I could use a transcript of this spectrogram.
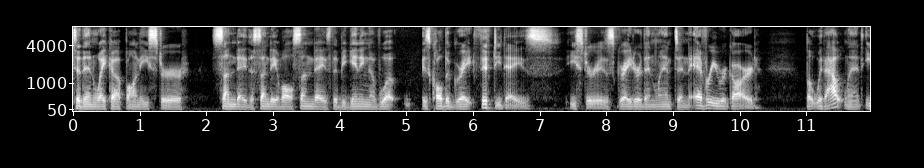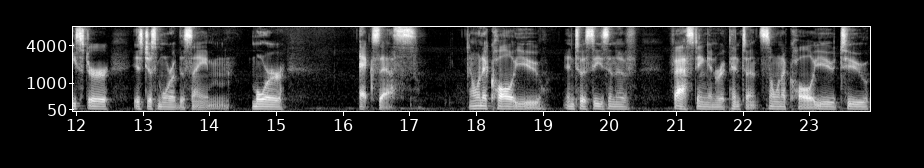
to then wake up on Easter Sunday, the Sunday of all Sundays, the beginning of what is called the Great 50 Days. Easter is greater than Lent in every regard. But without Lent, Easter is just more of the same, more excess. I want to call you into a season of fasting and repentance. I want to call you to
